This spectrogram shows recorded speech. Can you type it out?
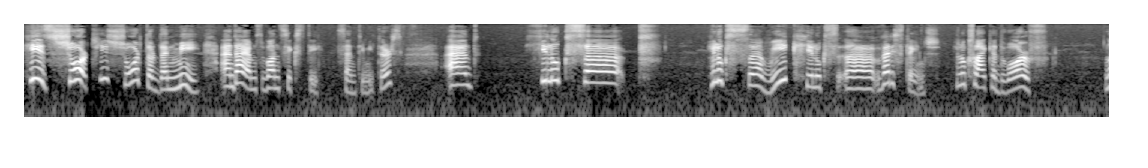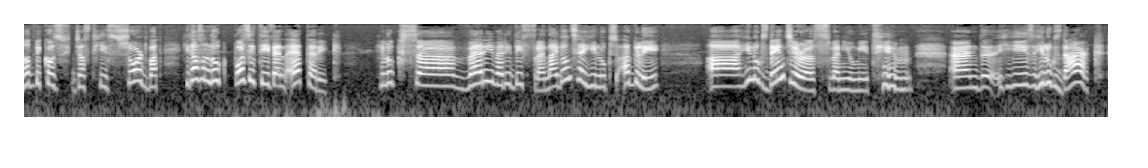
he is short, he's shorter than me, and I am 160 centimeters, and he looks, uh, he looks uh, weak, he looks uh, very strange. He looks like a dwarf, not because just he's short, but he doesn't look positive and etheric. He looks uh, very, very different. I don't say he looks ugly, uh, he looks dangerous when you meet him and uh, he's, he looks dark.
